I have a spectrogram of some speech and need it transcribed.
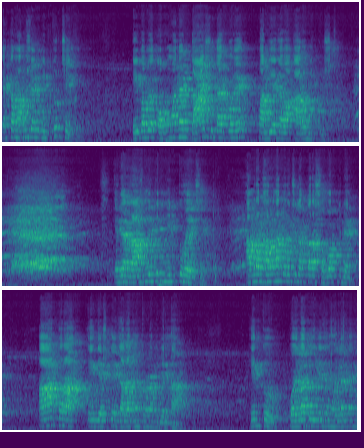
একটা মানুষের মৃত্যুর চাইতে এইভাবে অপমানের দায় স্বীকার করে পালিয়ে যাওয়া আরও নিকৃষ্ট। এদের রাজনৈতিক মৃত্যু হয়েছে। আমরা ধারণা করেছিলাম তারা সবক নেবেন। আর তারা এই দেশকে জ্বালা যন্ত্রণা দিবেন না। কিন্তু কয়লা দইলে যে ময়লা যায়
